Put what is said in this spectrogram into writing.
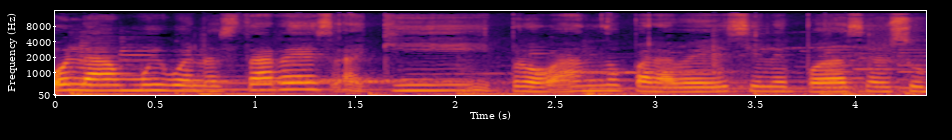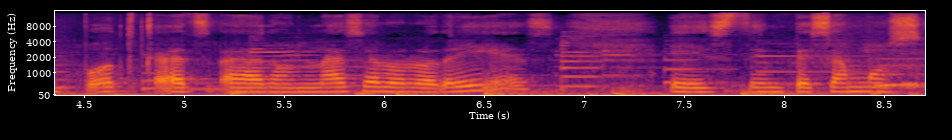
Hola, muy buenas tardes. Aquí probando para ver si le puedo hacer su podcast a don Lázaro Rodríguez. Este, empezamos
